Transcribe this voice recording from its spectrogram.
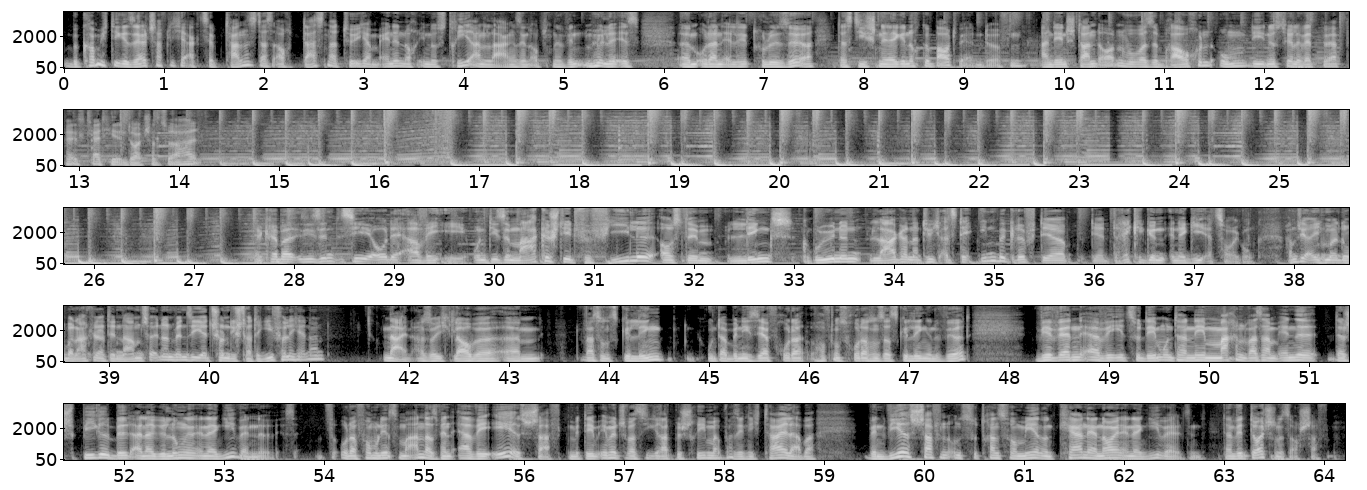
bekomme ich die gesellschaftliche Akzeptanz, dass auch das natürlich am Ende noch Industrieanlagen sind, ob es eine Windmühle ist ähm, oder ein Elektrolyseur, dass die schnell genug gebaut werden dürfen an den Standorten, wo wir sie brauchen, um die industrielle Wettbewerbsfähigkeit hier in Deutschland zu erhalten. Kreber, Sie sind CEO der RWE und diese Marke steht für viele aus dem links-grünen Lager natürlich als der Inbegriff der, der dreckigen Energieerzeugung. Haben Sie eigentlich mal darüber nachgedacht, den Namen zu ändern, wenn Sie jetzt schon die Strategie völlig ändern? Nein, also ich glaube, ähm, was uns gelingt, und da bin ich sehr froh, hoffnungsfroh, dass uns das gelingen wird, wir werden RWE zu dem Unternehmen machen, was am Ende das Spiegelbild einer gelungenen Energiewende ist. Oder formuliert es mal anders, wenn RWE es schafft, mit dem Image, was ich gerade beschrieben habe, was ich nicht teile, aber wenn wir es schaffen, uns zu transformieren und Kern der neuen Energiewelt sind, dann wird Deutschland es auch schaffen.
